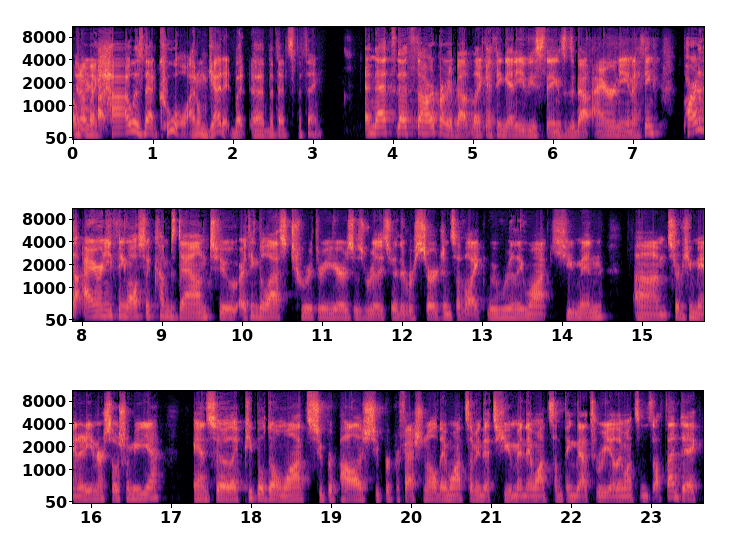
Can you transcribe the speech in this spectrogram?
and oh I'm like, God. how is that cool? I don't get it, but uh, but that's the thing and that's that's the hard part about like i think any of these things it's about irony. And i think part of the irony thing also comes down to i think the last two or three years was really sort of the resurgence of like we really want human um, sort of humanity in our social media. And so like people don't want super polished super professional. They want something that's human. They want something that's real. They want something that's authentic.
